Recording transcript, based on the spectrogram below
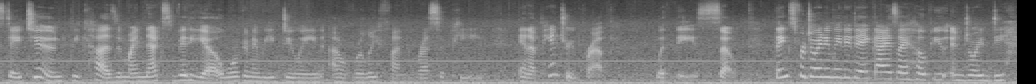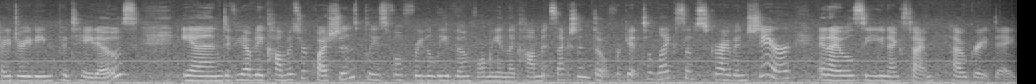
stay tuned because in my next video, we're gonna be doing a really fun recipe in a pantry prep with these. So thanks for joining me today, guys. I hope you enjoyed dehydrating potatoes. And if you have any comments or questions, please feel free to leave them for me in the comment section. Don't forget to like, subscribe, and share, and I will see you next time. Have a great day.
